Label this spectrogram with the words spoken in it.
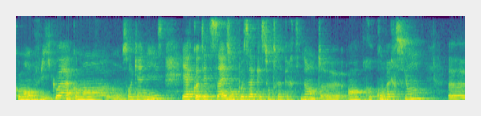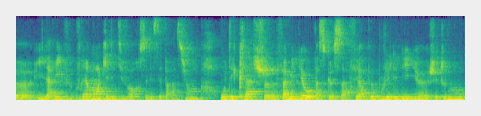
comment on vit, quoi, comment on s'organise. Et à côté de ça, ils ont posé la question très pertinente en reconversion euh, il arrive vraiment qu'il y ait des divorces et des séparations ou des clashs euh, familiaux parce que ça fait un peu bouger les lignes euh, chez tout le monde.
